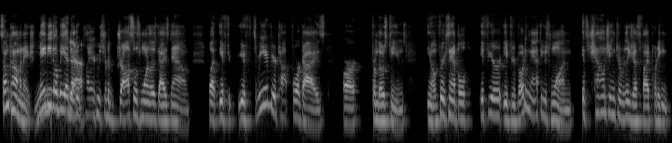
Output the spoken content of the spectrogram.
some combination. Maybe mm-hmm. there'll be another yeah. player who sort of jostles one of those guys down. But if if three of your top four guys are from those teams, you know, for example, if you're if you're voting Matthews one, it's challenging to really justify putting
